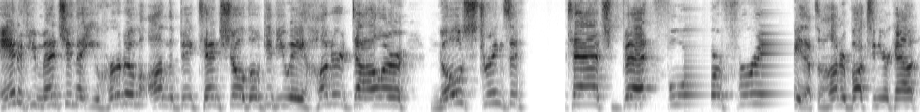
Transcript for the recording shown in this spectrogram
And if you mention that you heard them on the Big Ten Show, they'll give you a $100 no strings attached bet for free. That's a 100 bucks in your account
